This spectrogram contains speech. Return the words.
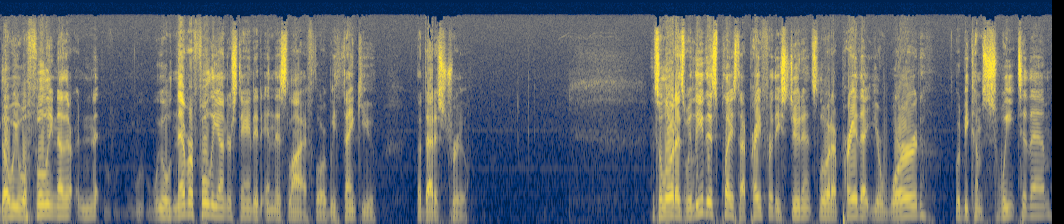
though we will fully never, we will never fully understand it in this life, Lord, we thank you that that is true. And so, Lord, as we leave this place, I pray for these students. Lord, I pray that your word would become sweet to them.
